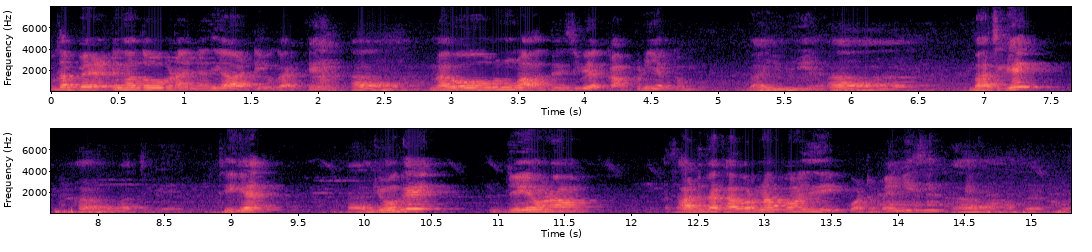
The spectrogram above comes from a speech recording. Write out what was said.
ਉਹ ਤਾਂ ਬੈਲਟੀਆਂ ਦੋ ਬਣਾਈਆਂ ਸੀ ਆਰਟੀਓ ਕਰਕੇ। ਹਾਂ। ਮੈਂ ਕਿਹਾ ਉਹ ਉਹਨੂੰ ਆਖਦੇ ਸੀ ਵੀ ਇੱਕ ਆਪਣੀ ਇੱਕ ਬਾਈ ਵੀ ਹੈ। ਹਾਂ। ਬਚ ਗਏ? ਹਾਂ ਬਚ ਗਏ। ਠੀਕ ਹੈ? ਕਿਉਂਕਿ ਜੇ ਹੁਣ ਸਾਡੇ ਤਾਂ ਖਬਰ ਨਾ ਪਹੁੰਚਦੀ ਕੁੱਟ ਪੈ ਗਈ ਸੀ। ਹਾਂ ਬਿਲਕੁਲ।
